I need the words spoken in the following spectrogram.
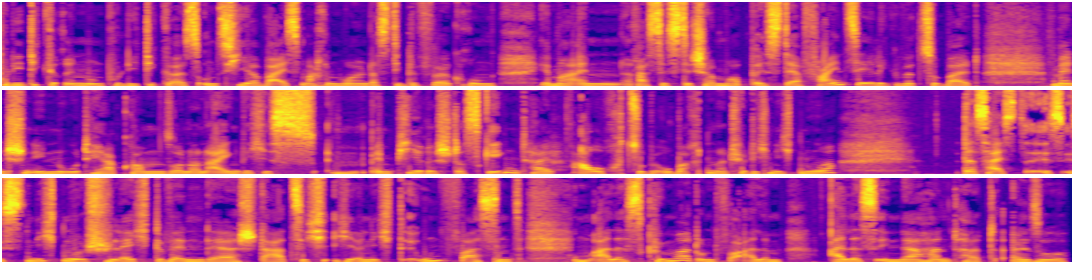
Politikerinnen und Politiker es uns hier weismachen wollen, dass die Bevölkerung immer ein rassistischer Mob ist, der feindselig wird, sobald Menschen in Not herkommen, sondern eigentlich ist empirisch das Gegenteil auch zu beobachten, natürlich nicht nur. Das heißt, es ist nicht nur schlecht, wenn der Staat sich hier nicht umfassend um alles kümmert und vor allem alles in der Hand hat. Also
